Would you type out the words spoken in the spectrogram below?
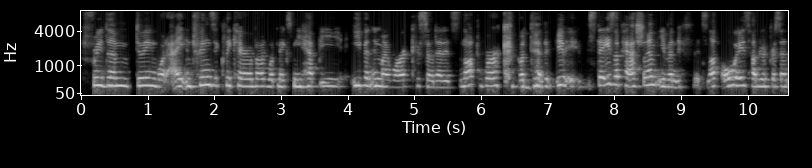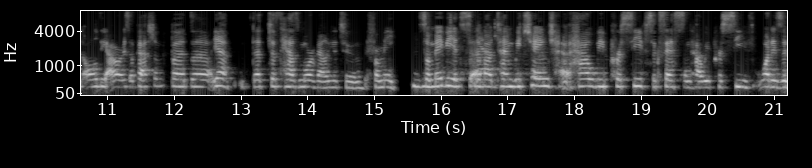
freedom, doing what I intrinsically care about, what makes me happy, even in my work, so that it's not work, but that it, it stays a passion, even if it's not always 100% all the hours a passion. But uh, yeah, that just has more value to for me. Mm-hmm. So maybe it's yeah. about time we change how we perceive success and how we perceive what is a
